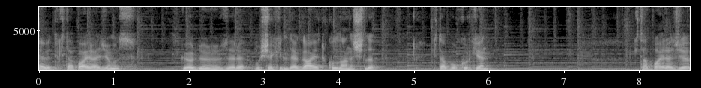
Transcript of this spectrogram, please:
Evet kitap ayracımız gördüğünüz üzere bu şekilde gayet kullanışlı. Kitap okurken kitap ayracı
